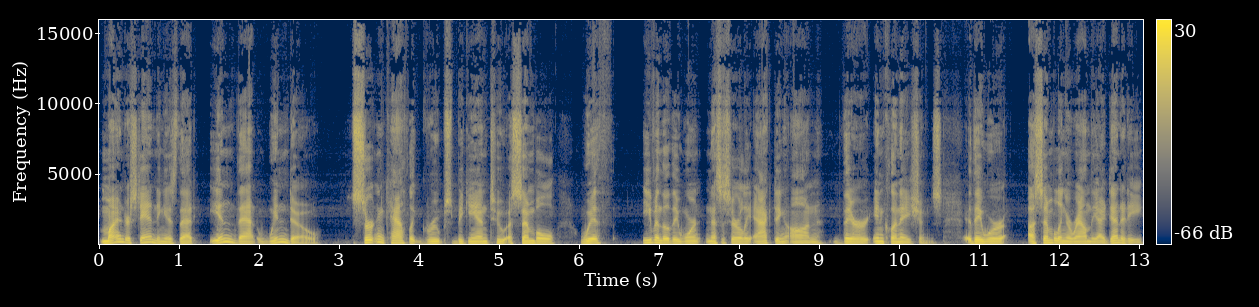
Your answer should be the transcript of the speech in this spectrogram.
My understanding is that in that window, certain Catholic groups began to assemble with, even though they weren't necessarily acting on their inclinations, they were assembling around the identity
